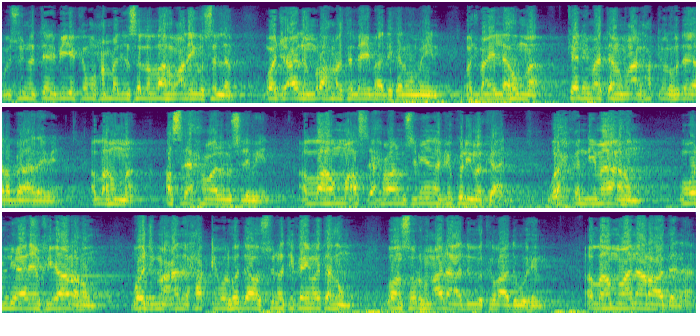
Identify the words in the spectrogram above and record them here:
وبسنة نبيك محمد صلى الله عليه وسلم واجعلهم رحمة لعبادك المؤمنين واجمع اللهم كلمتهم على الحق والهدى يا رب العالمين. اللهم أصلح أحوال المسلمين. اللهم أصلح أحوال المسلمين في كل مكان. واحقن دماءهم وول عليهم خيارهم واجمع على الحق والهدى والسنة كلمتهم وانصرهم على عدوك وعدوهم. اللهم من أرادنا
